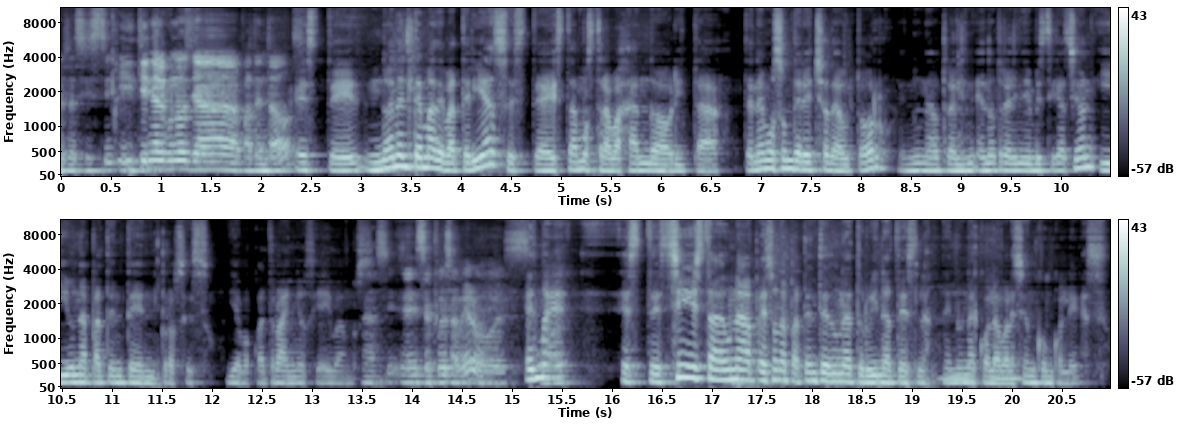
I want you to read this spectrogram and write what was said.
o sea, sí, sí. ¿Y tiene algunos ya patentados? Este, no en el tema de baterías, este, estamos trabajando ahorita. Tenemos un derecho de autor en una otra, en otra línea de investigación y una patente en proceso. Lleva cuatro años y ahí vamos. Ah, sí. Eh, ¿Se puede saber o es.? es este, sí, está una, es una patente de una turbina Tesla en una colaboración con colegas.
